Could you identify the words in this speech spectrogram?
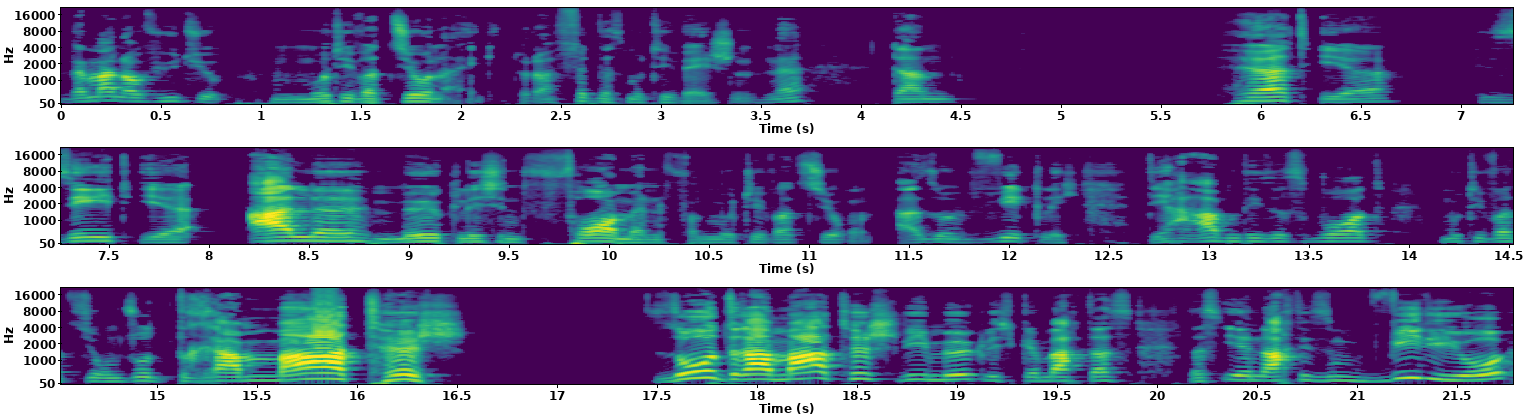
wenn man auf YouTube Motivation eingibt oder Fitness Motivation, ne, dann hört ihr, seht ihr alle möglichen Formen von Motivation. Also wirklich, die haben dieses Wort Motivation so dramatisch, so dramatisch wie möglich gemacht, dass, dass ihr nach diesem Video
